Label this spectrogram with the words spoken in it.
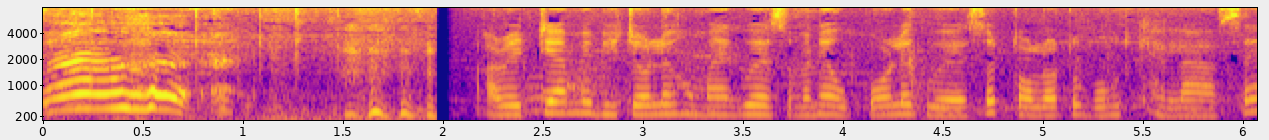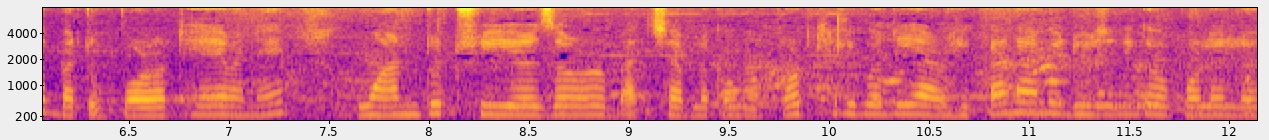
আৰু এতিয়া আমি ভিতৰলৈ সোমাই গৈ আছোঁ মানে ওপৰলৈ গৈ আছোঁ। তলতো বহুত খেলা আছে বাট ওপৰতহে মানে ওৱান টু থ্ৰী ইয়াৰ্ছৰ বাচ্ছাবিলাকক ওপৰত খেলিব দিয়ে। আৰু সেইকাৰণে আমি দুইজনীকে ওপৰলৈ লৈ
